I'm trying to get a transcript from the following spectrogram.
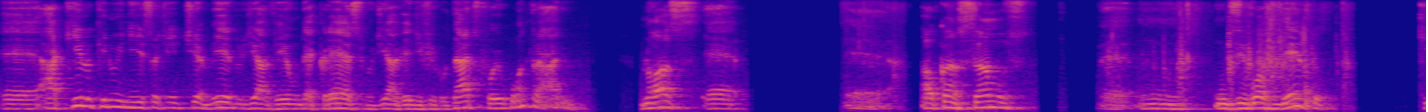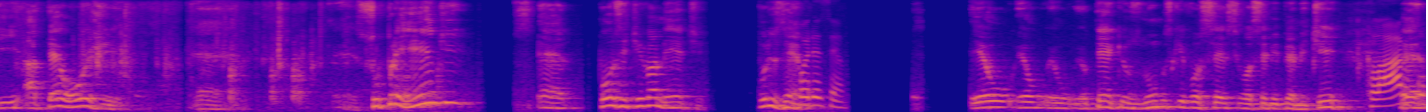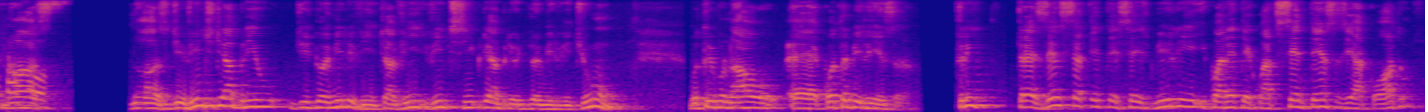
é, aquilo que no início a gente tinha medo de haver um decréscimo, de haver dificuldades, foi o contrário. Nós é, é, alcançamos é, um, um, desenvolvimento que até hoje é, surpreende é, positivamente. Por exemplo, Por exemplo. Eu, eu, eu, eu, tenho aqui os números que você, se você me permitir. Claro, por favor. Nós, nós, de 20 de abril de 2020 a 20, 25 de abril de 2021, o tribunal é, contabiliza 376.044 sentenças e acordos.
